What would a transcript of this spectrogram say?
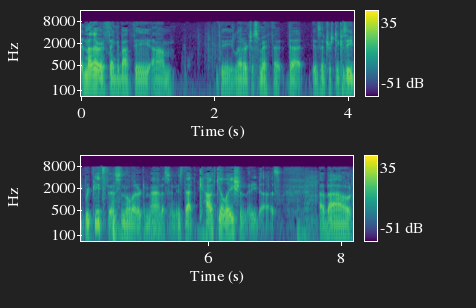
another thing about the um, the letter to Smith that, that is interesting because he repeats this in the letter to Madison is that calculation that he does about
